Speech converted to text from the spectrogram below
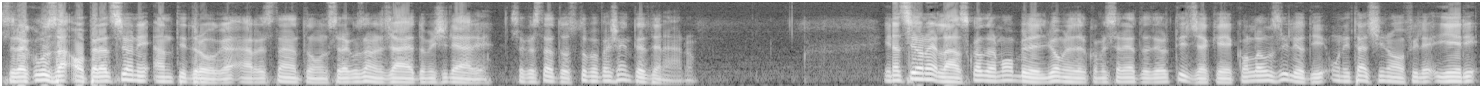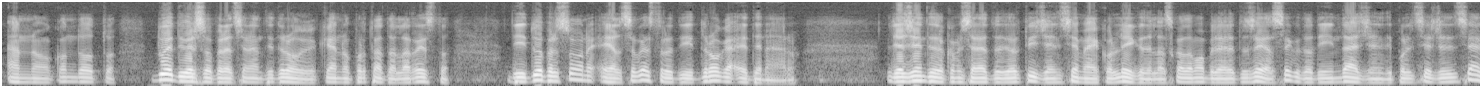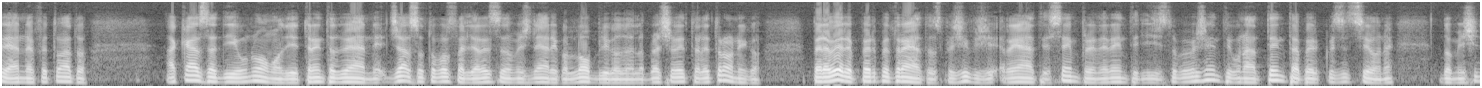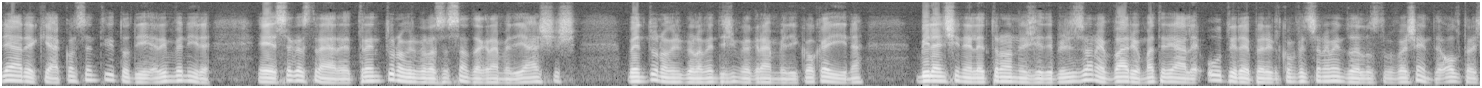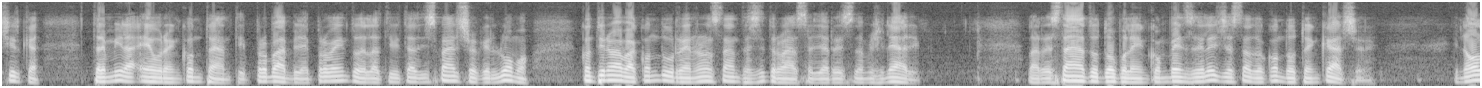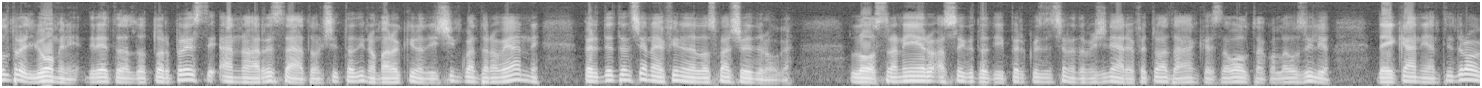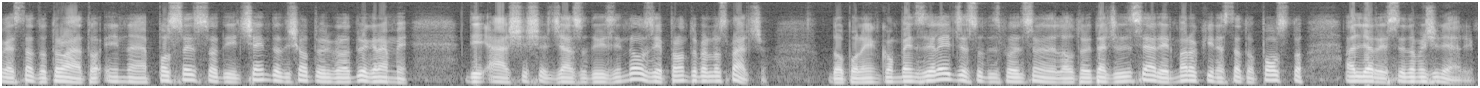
Siracusa, operazioni antidroga, arrestato un siracusano già ai domiciliari, sequestrato stupefacente e denaro. In azione la squadra mobile e gli uomini del commissariato di Ortigia che con l'ausilio di unità cinofile ieri hanno condotto due diverse operazioni antidroga che hanno portato all'arresto di due persone e al sequestro di droga e denaro. Gli agenti del commissariato di Ortigia, insieme ai colleghi della squadra mobile Retosea, a seguito di indagini di polizia giudiziaria, hanno effettuato a casa di un uomo di 32 anni, già sottoposto agli arresti domiciliari con l'obbligo del braccialetto elettronico, per aver perpetrato specifici reati sempre inerenti agli stupefacenti, un'attenta perquisizione domiciliare che ha consentito di rinvenire e sequestrare 31,60 grammi di hashish, 21,25 grammi di cocaina, bilancini elettronici di precisione e vario materiale utile per il confezionamento dello stupefacente, oltre a circa 3.000 euro in contanti, probabile provento dell'attività di spaccio che l'uomo continuava a condurre nonostante si trovasse agli arresti domiciliari. L'arrestato, dopo le incombenze di legge, è stato condotto in carcere. Inoltre gli uomini, diretti dal dottor Presti, hanno arrestato un cittadino marocchino di 59 anni per detenzione ai fini dello spaccio di droga. Lo straniero, a seguito di perquisizione domiciliare effettuata anche stavolta con l'ausilio dei cani antidroga, è stato trovato in possesso di 118,2 grammi di hashish già suddivisi in dosi e pronto per lo spaccio. Dopo le incombenze di legge, su disposizione dell'autorità giudiziaria, il marocchino è stato posto agli arresti domiciliari.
